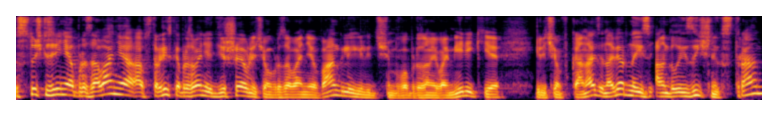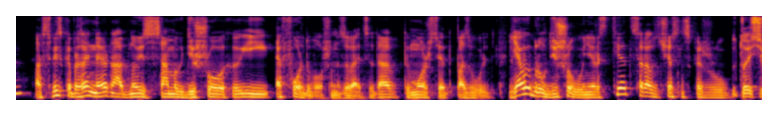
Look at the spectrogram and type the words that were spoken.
с точки зрения образования, австралийское образование дешевле, чем образование в Англии, или чем в образование в Америке, или чем в Канаде. Наверное, из англоязычных стран австралийское образование, наверное, одно из самых дешевых и affordable, что называется, да, ты можешь себе это позволить. Я выбрал дешевый университет, сразу честно скажу. Ну, То есть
